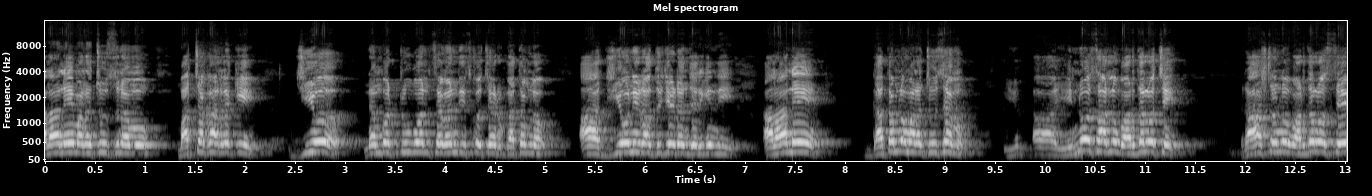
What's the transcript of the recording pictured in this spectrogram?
అలానే మనం చూస్తున్నాము మత్స్యకారులకి GO number two one seven తీసుకొచ్చారు గతంలో. ఆ జియోని రద్దు చేయడం జరిగింది. అలానే గతంలో మనం చూసాము ఎన్నోసార్లు వరదలు వచ్చాయి. రాష్ట్రంలో వరదలు వస్తే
